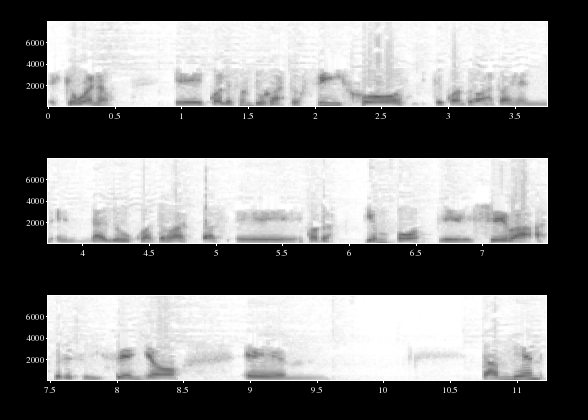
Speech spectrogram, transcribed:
es que, bueno, eh, cuáles son tus gastos fijos, ¿viste? cuánto gastas en, la luz, cuánto gastas, eh, cuánto tiempo te lleva hacer ese diseño, eh, también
